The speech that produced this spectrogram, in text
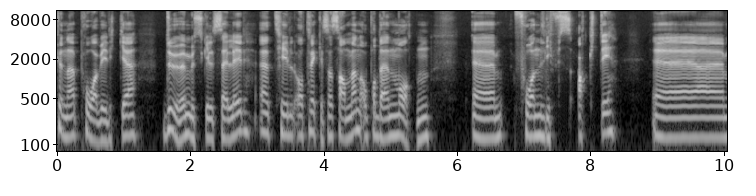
kunne påvirke døde muskelceller eh, til å trekke seg sammen, og på den måten eh, få en livsaktig eh,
